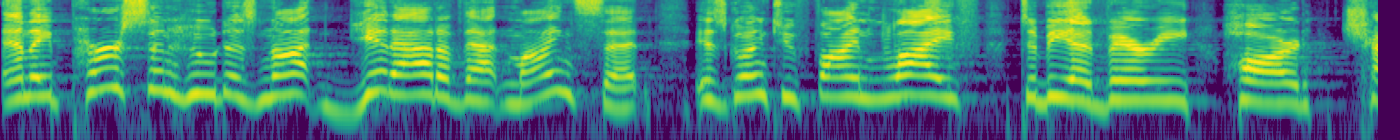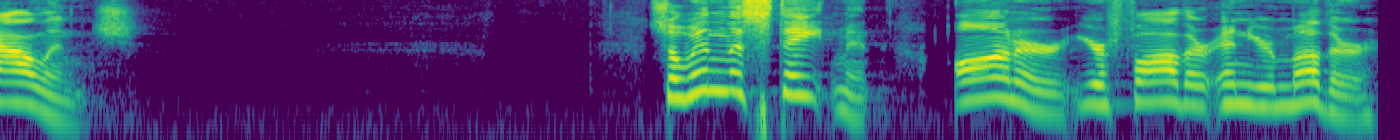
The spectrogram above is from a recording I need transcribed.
And a person who does not get out of that mindset is going to find life to be a very hard challenge. So, in the statement, honor your father and your mother,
